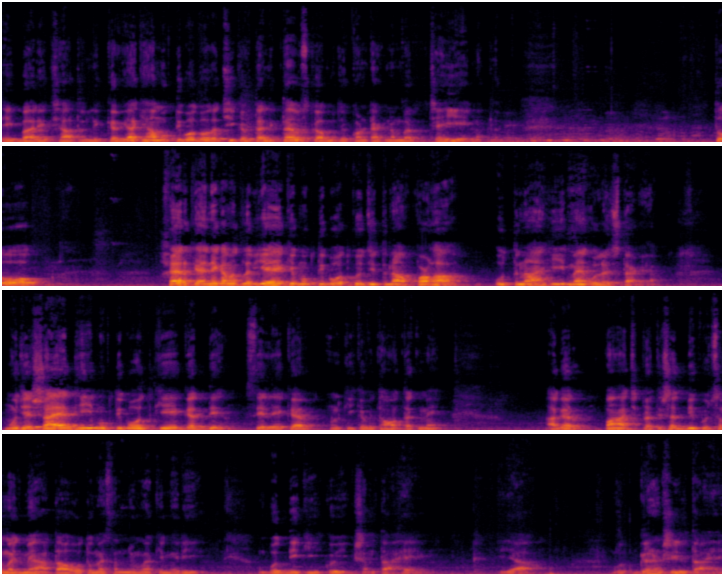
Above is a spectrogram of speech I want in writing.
एक बार एक छात्र लिख कर गया कि हाँ मुक्तिबोध बहुत अच्छी कविता लिखता है, उसका मुझे कॉन्टैक्ट नंबर चाहिए मतलब। तो खैर, कहने का मतलब यह है कि मुक्तिबोध को जितना पढ़ा, उतना ही मैं उलझता गया। मुझे शायद ही मुक्तिबोध के गद्य से लेकर उनकी कविताओं तक में अगर पाँच प्रतिशत भी कुछ समझ में आता हो तो मैं समझूँगा कि मेरी बुद्धि की कोई क्षमता है या ग्रहणशीलता है।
